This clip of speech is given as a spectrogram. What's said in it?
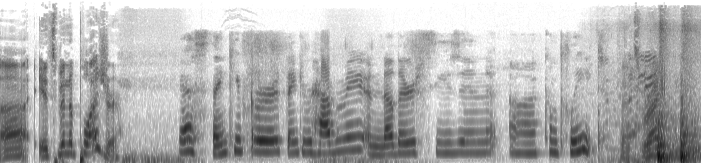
uh, it's been a pleasure. Yes, thank you for thank you for having me. Another season uh, complete. That's right.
